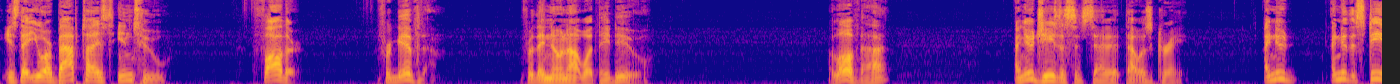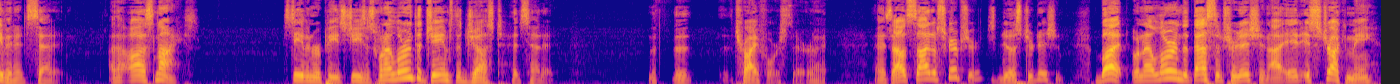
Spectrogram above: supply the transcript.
is that you are baptized into Father, forgive them, for they know not what they do. I love that. I knew Jesus had said it. That was great. I knew I knew that Stephen had said it. I thought, oh, that's nice. Stephen repeats Jesus. When I learned that James the Just had said it, the, the, the Triforce there, right? And it's outside of Scripture. It's just tradition. But when I learned that that's the tradition, I, it, it struck me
